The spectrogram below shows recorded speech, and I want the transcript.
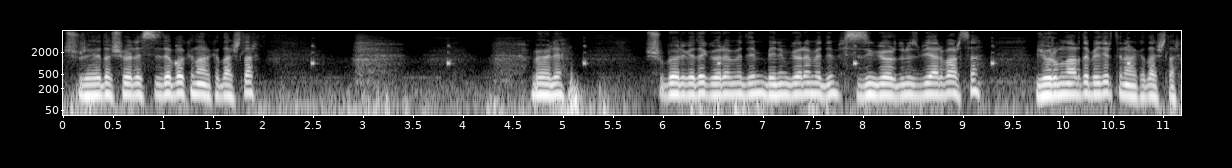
Şuraya da şöyle siz de bakın arkadaşlar. Böyle şu bölgede göremediğim, benim göremediğim, sizin gördüğünüz bir yer varsa yorumlarda belirtin arkadaşlar.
